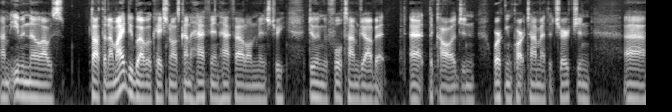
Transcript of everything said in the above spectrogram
um, even though I was thought that I might do bivocational. I was kind of half in, half out on ministry, doing a full time job at at the college and working part time at the church. And uh,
